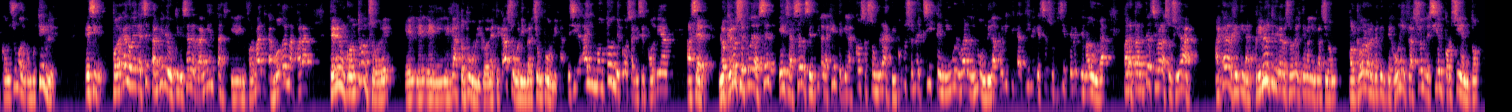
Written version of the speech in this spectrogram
consumo de combustible. Es decir, por acá lo que hay que hacer también es utilizar herramientas eh, informáticas modernas para tener un control sobre el, gasto público, en este caso, o la inversión pública. Es decir, hay un montón de cosas que se podrían hacer. Lo que no se puede hacer es hacer sentir a la gente que las cosas son gratis, porque eso no existe en ningún lugar del mundo y la política tiene que ser suficientemente madura para planteárselo a la sociedad. Acá en Argentina, primero tiene que resolver el tema de la inflación, porque vuelvo a repetirte, con una inflación de 100%,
